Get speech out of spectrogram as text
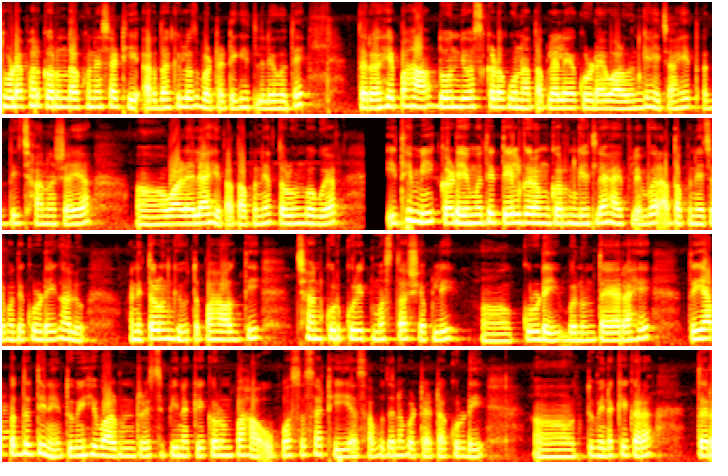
थोड्याफार करून दाखवण्यासाठी अर्धा किलोच बटाटे घेतलेले होते. तर हे पहा दोन दिवस कडक उन्हात आपल्याला या कुरड्या वाळवून घ्यायच्या आहेत. अगदी छान अशा या वाळलेल्या आहेत. आता आपण या तळून बघूयात. इथे मी कढईमध्ये तेल गरम करून घेतलं हाय फ्लेमवर आता आपण याच्यामध्ये कुरडई घालू आणि तळून घेऊ. तर पहा अगदी छान कुरकुरीत मस्त अशी आपली कुरडई बनून तयार आहे. तर या पद्धतीने तुम्ही ही वाळवून रेसिपी नक्की करून पहा. उपवासासाठी या साबुदाणा बटाटा कुरडई तुम्ही नक्की करा. तर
